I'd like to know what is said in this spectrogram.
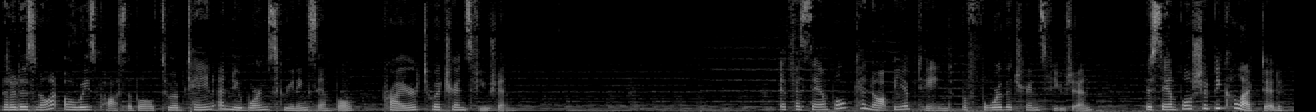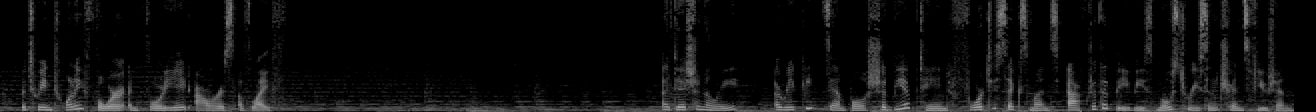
that it is not always possible to obtain a newborn screening sample prior to a transfusion. If a sample cannot be obtained before the transfusion, the sample should be collected between 24 and 48 hours of life. Additionally, a repeat sample should be obtained 4 to 6 months after the baby's most recent transfusion.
